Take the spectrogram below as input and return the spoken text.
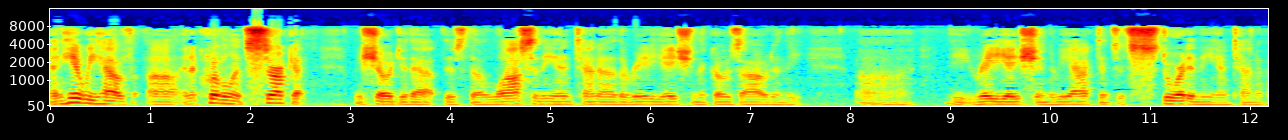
And here we have uh, an equivalent circuit. We showed you that. There's the loss in the antenna, the radiation that goes out, and the, uh, the radiation, the reactance, it's stored in the antenna.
